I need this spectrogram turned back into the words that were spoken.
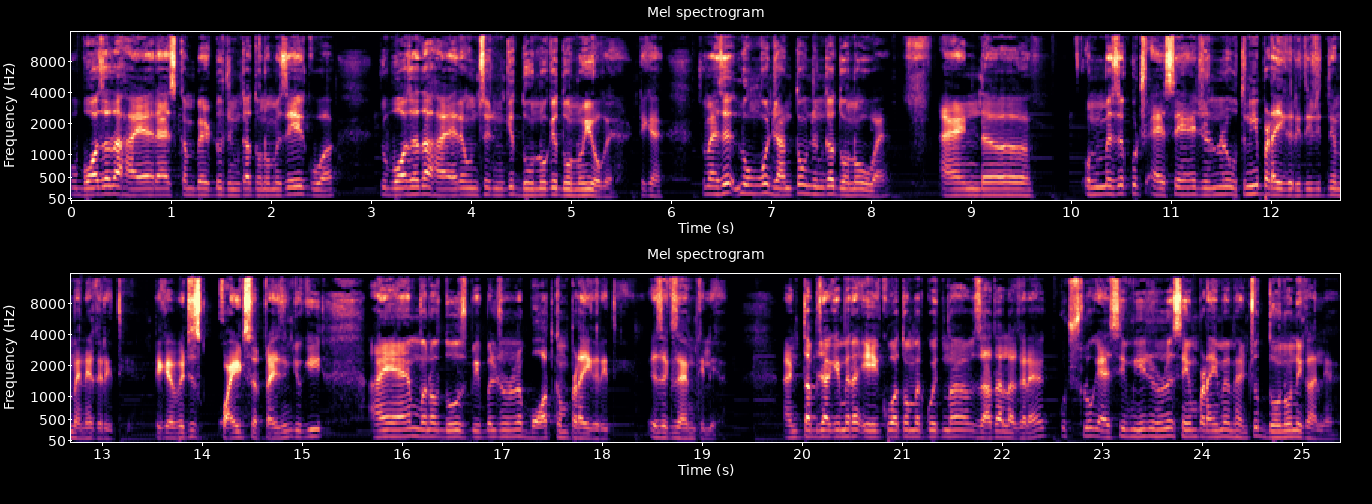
वो बहुत ज़्यादा हायर है एज़ कंपेयर टू जिनका दोनों में से एक हुआ जो बहुत ज़्यादा हायर है उनसे जिनके दोनों के दोनों ही हो गए ठीक है? तो मैं ऐसे लोगों को जानता हूँ जिनका दोनों हुआ है एंड uh, उनमें से कुछ ऐसे हैं जिन्होंने उतनी पढ़ाई करी थी जितनी मैंने करी थी ठीक है? विच इज़ क्वाइट सरप्राइजिंग क्योंकि I am one of those people जिन्होंने बहुत कम पढ़ाई करी थी इस एग्ज़ाम के लिए। एंड तब जाके मेरा एक हुआ तो मेरे को इतना ज़्यादा लग रहा है कुछ लोग ऐसे भी हैं जिन्होंने सेम पढ़ाई में भैंचो दोनों निकाले हैं।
